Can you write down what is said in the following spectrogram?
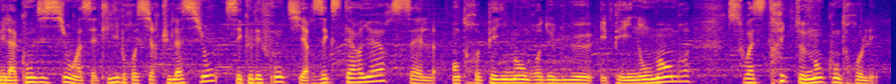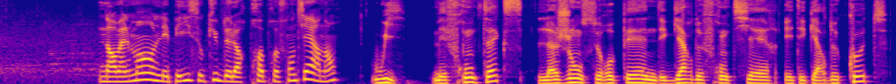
Mais la condition à cette libre circulation, c'est que les frontières extérieures, celles entre pays membres de l'UE et pays non membres, soient strictement contrôlées. Normalement, les pays s'occupent de leurs propres frontières, non? Oui, mais Frontex, l'agence européenne des gardes-frontières et des gardes-côtes,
